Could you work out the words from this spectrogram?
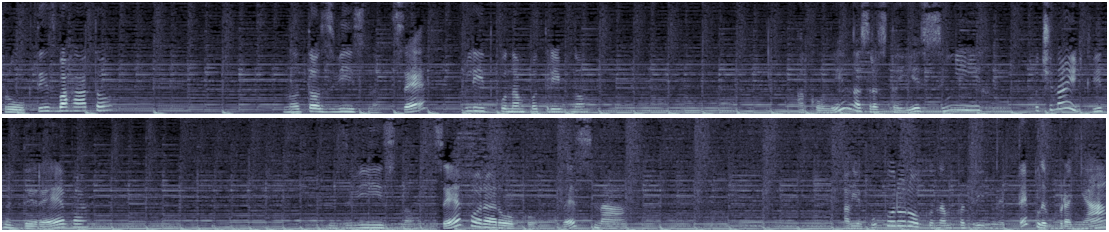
фрукти багато. Ну то, звісно, це влітку нам потрібно. А коли в нас розтає сніг, починають квітнути дерева. Звісно, це пора року весна. А в яку пору року нам потрібне тепле вбрання,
